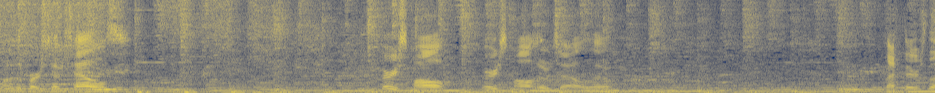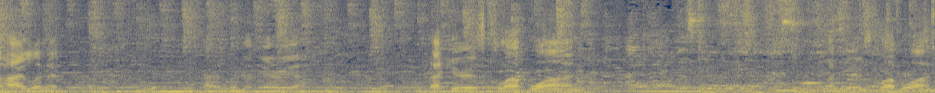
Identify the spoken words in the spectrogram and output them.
One of the first hotels. Very small, very small hotel though. Back there's the high limit, high limit area. Back here is Club One. Back there is Club One.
